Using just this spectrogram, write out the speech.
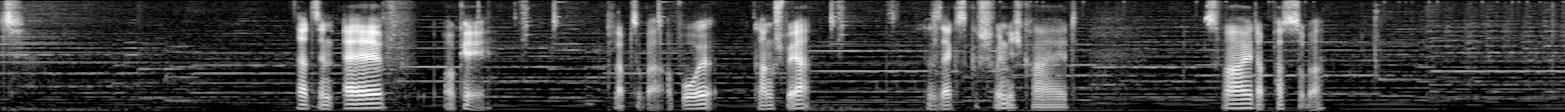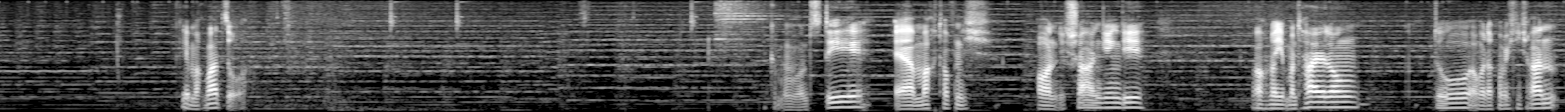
das sind 11. Okay. Klappt sogar, obwohl lang schwer. 6 Geschwindigkeit. 2, da passt sogar. Okay, mach mal so. Kümmern wir uns die. Er macht hoffentlich ordentlich schaden gegen die. Auch noch jemand heilung. Du aber da komme ich nicht ran.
